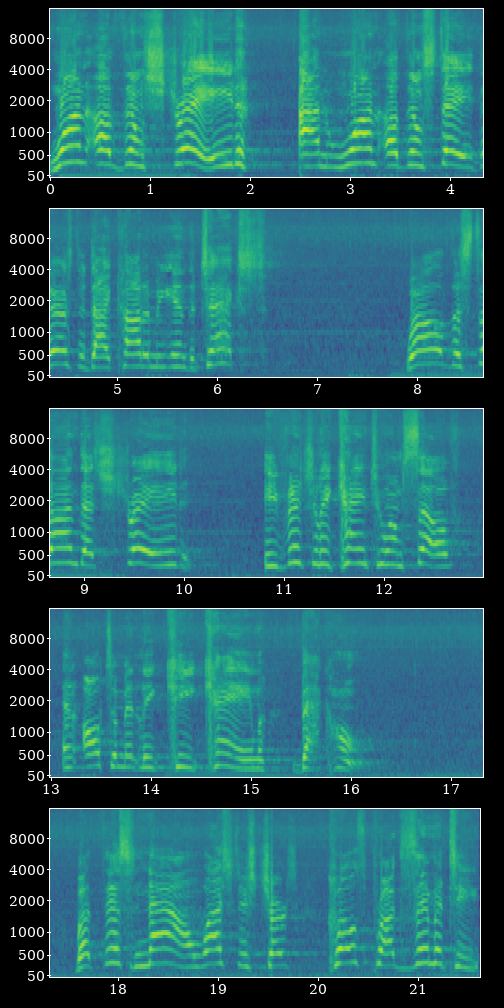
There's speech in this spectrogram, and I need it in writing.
one of them strayed and one of them stayed. There's the dichotomy in the text. Well, the son that strayed eventually came to himself and ultimately he came back home. But this now, watch this church, close proximity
